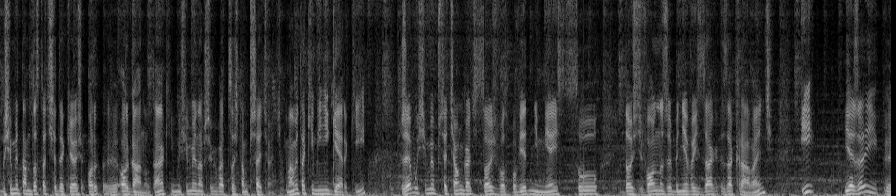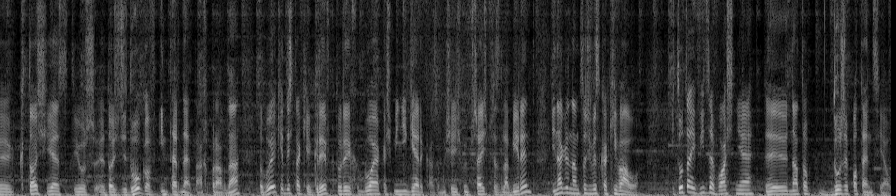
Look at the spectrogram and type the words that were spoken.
musimy tam dostać się do jakiegoś or, y, organu, tak? I musimy na przykład coś tam przeciąć. I mamy takie minigierki, że musimy przeciągać coś w odpowiednim miejscu dość wolno, żeby nie wejść za, za krawędź. I jeżeli y, ktoś jest już dość długo w internetach, prawda, to były kiedyś takie gry, w których była jakaś minigierka, że musieliśmy przejść przez labirynt i nagle nam coś wyskakiwało. I tutaj widzę właśnie y, na to duży potencjał.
